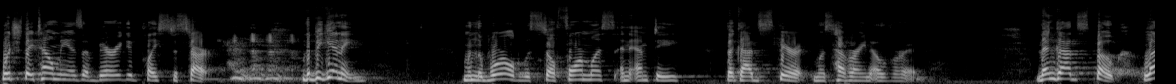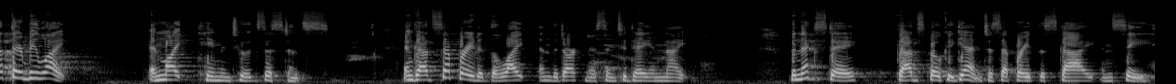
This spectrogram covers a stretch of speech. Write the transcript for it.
which they tell me is a very good place to start. the beginning, when the world was still formless and empty, but God's Spirit was hovering over it. Then God spoke, Let there be light, and light came into existence. And God separated the light and the darkness into day and night. The next day, God spoke again to separate the sky and sea.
